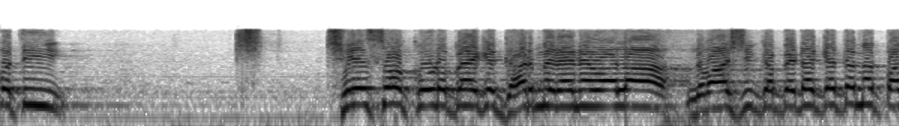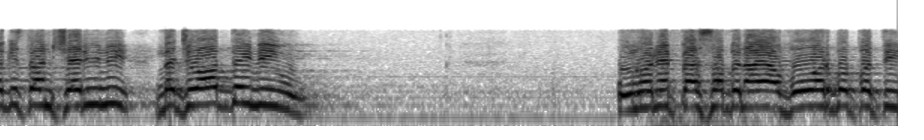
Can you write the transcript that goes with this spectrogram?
پتی، چھ سو کروڑ روپے کے گھر میں رہنے والا نواز شریف کا بیٹا کہتا میں پاکستان شہری نہیں، میں جواب دہ نہیں ہوں۔ انہوں نے پیسہ بنایا وہ اربوں پتی۔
